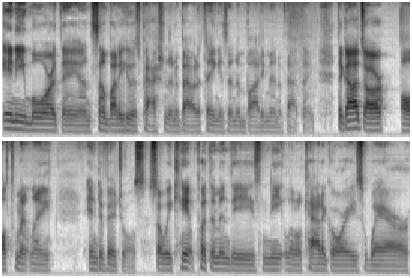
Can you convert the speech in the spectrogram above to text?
any more than somebody who is passionate about a thing is an embodiment of that thing. The gods are ultimately individuals. So we can't put them in these neat little categories where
